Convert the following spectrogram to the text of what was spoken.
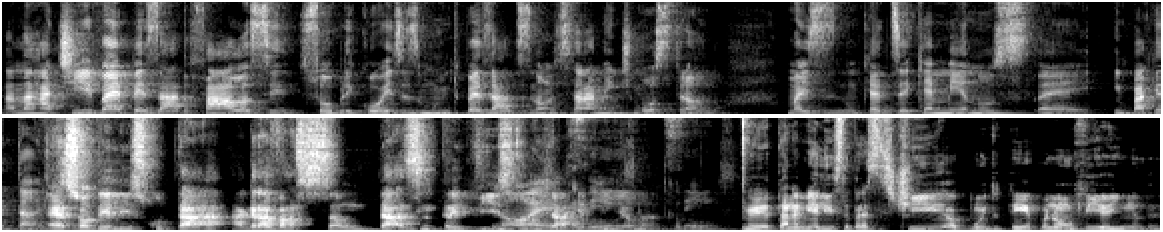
A narrativa é pesada, fala-se sobre coisas muito pesadas, não necessariamente mostrando, mas não quer dizer que é menos é, impactante. É, só dele escutar a gravação das entrevistas Não, é, já arrepia, mano. muito cabuloso. É, tá na minha lista pra assistir há muito tempo, não vi ainda.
